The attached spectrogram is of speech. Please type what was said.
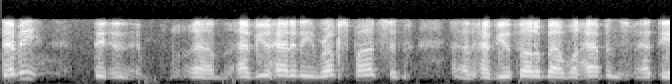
Debbie, did, um, have you had any rough spots, and uh, have you thought about what happens at the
